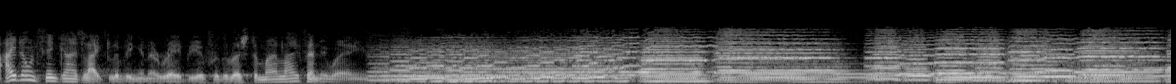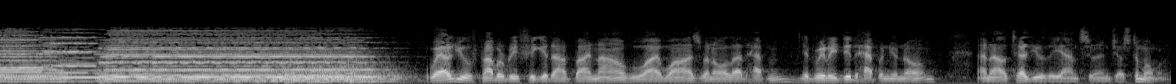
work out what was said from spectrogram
I don't think I'd like living in Arabia for the rest of my life anyway. Well, you've probably figured out by now who I was when all that happened. It really did happen, you know, and I'll tell you the answer in just a moment.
